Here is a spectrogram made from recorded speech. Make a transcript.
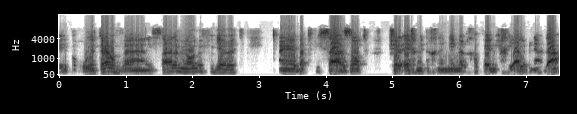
אה, ברור יותר, וישראל מאוד מפגרת בתפיסה הזאת של איך מתכננים מרחבי מחיה לבני אדם.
